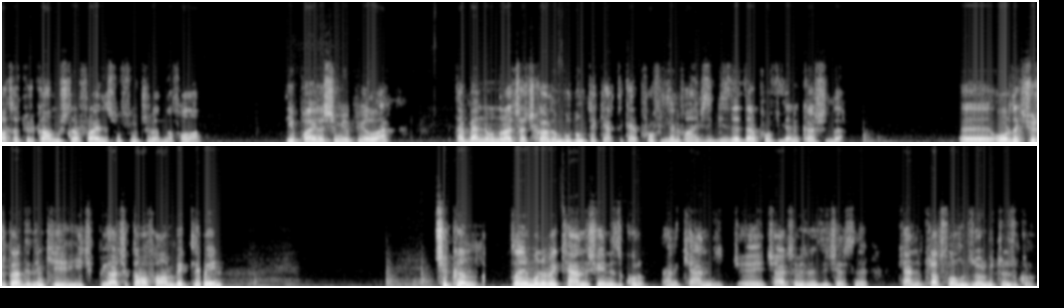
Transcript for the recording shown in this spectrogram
Atatürk almışlar Fridays for Future adına falan diye paylaşım yapıyorlar. Tabii ben de bunları açığa çıkardım. Buldum teker teker profillerini falan. Hepsi gizlediler profillerini kaçtılar. Ee, oradaki çocuklar dedim ki hiçbir açıklama falan beklemeyin. Çıkın açıklayın bunu ve kendi şeyinizi kurun. Yani kendi e, çerçevenizin içerisinde kendi platformunuzu, örgütünüzü kurun.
